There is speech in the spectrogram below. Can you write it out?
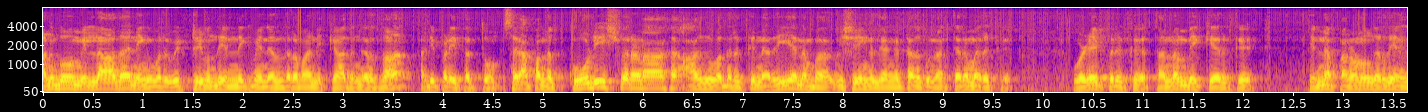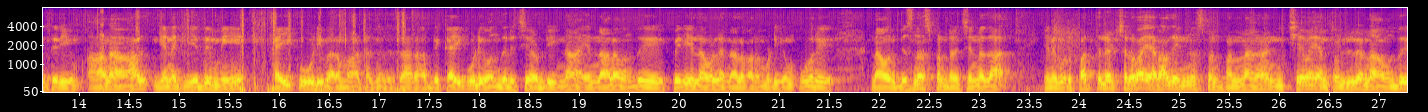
அனுபவம் இல்லாத நீங்கள் ஒரு வெற்றி வந்து என்றைக்குமே நிரந்தரமாக நிற்காதுங்கிறது தான் அடிப்படை தத்துவம். சரி அப்போ அந்த கோடீஸ்வரனாக ஆகுவதற்கு நிறைய நம்ம விஷயங்கள் என்கிட்ட அதுக்கு திறமை இருக்குது உழைப்பு இருக்குது தன்னம்பிக்கை இருக்குது என்ன பண்ணணுங்கிறது எனக்கு தெரியும். ஆனால் எனக்கு எதுவுமே கைகூடி வரமாட்டேங்குது சார். அப்படி கைகூடி வந்துருச்சு அப்படின்னா என்னால் வந்து பெரிய லெவலில் என்னால் வர முடியும். ஒரு நான் ஒரு பிஸ்னஸ் பண்ணுறேன் சின்னதாக எனக்கு ஒரு பத்து லட்ச ரூபாய் யாராவது இன்வெஸ்ட்மெண்ட் பண்ணாங்கன்னா நிச்சயமாக என் தொழிலில் நான் வந்து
